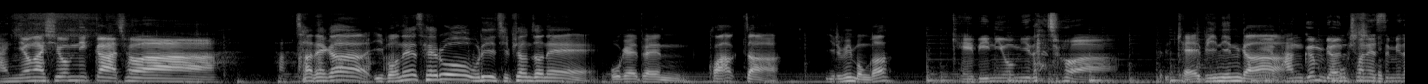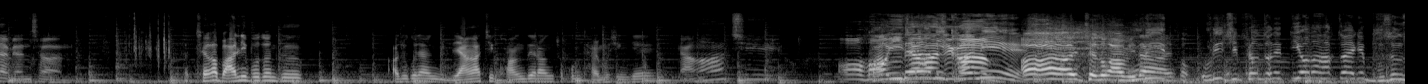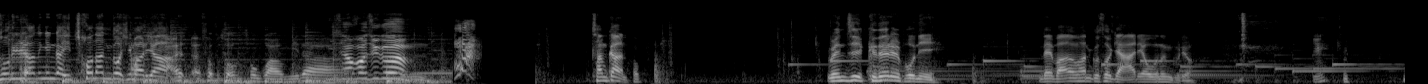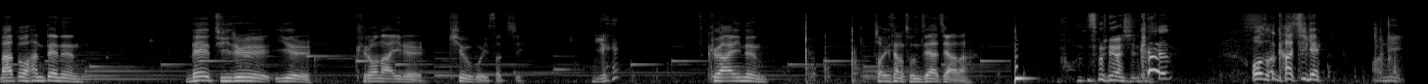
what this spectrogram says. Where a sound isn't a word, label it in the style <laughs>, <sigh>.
안녕하시옵니까 저아 자네가 이번에 새로 우리 지편전에 오게 된 과학자 이름이 뭔가? 개빈이옵니다 저아 예, 개빈인가? 방금 면천했습니다 면천 제가 많이 보던 그 아주 그냥 양아치 광대랑 조금 닮으신 게 양아치 어허 이자가 광대라니 지금 감히 아, 아, 아 죄송합니다. 우리- 서, 우리 지편전에 뛰어난 학자에게 무슨 소리를 하는 겐가 이 천한 것이 말이야. 아, 아, 서, 서, 성구합니다. 이자가 지금 음. 잠깐. 왠지 그대를 보니 내 마음 한 구석이 아려오는구려. <laughs> 예? 나도 한때는 내 뒤를 이을 그런 아이를 키우고 있었지. 예? 그 아이는 더 이상 존재하지 않아. 뭔 소리 하시네 어서 가시게. 아니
